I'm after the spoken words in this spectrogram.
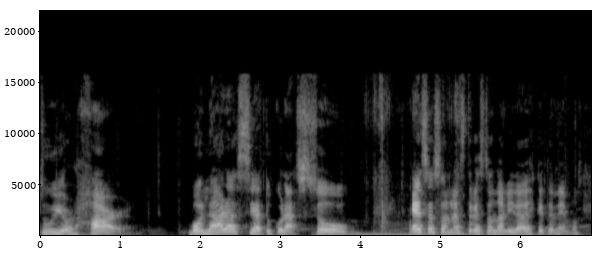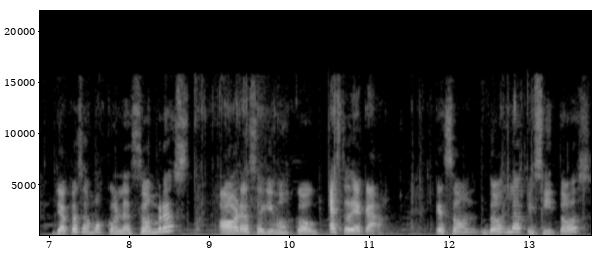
to Your Heart, volar hacia tu corazón. Esas son las tres tonalidades que tenemos. Ya pasamos con las sombras. Ahora seguimos con esto de acá. Que son dos lapicitos.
